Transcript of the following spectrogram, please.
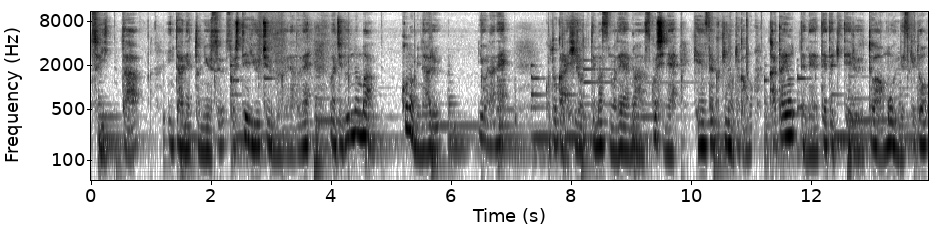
Twitter、インターネットニュースそして YouTube などね、まあ、自分のまあ好みのあるようなねことから拾ってますので、まあ、少しね検索機能とかも偏ってね出てきてるとは思うんですけど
